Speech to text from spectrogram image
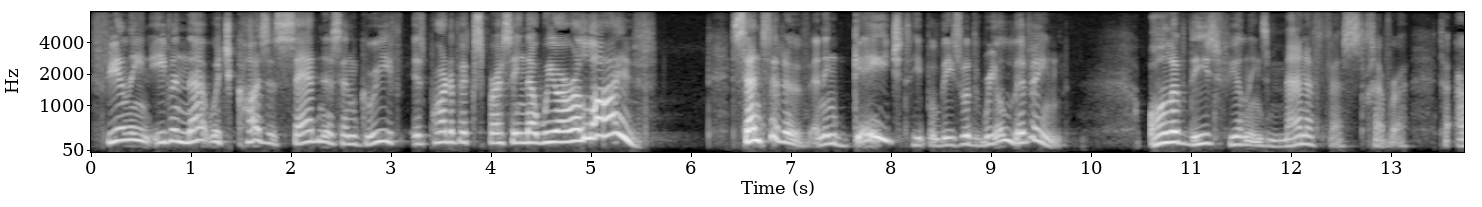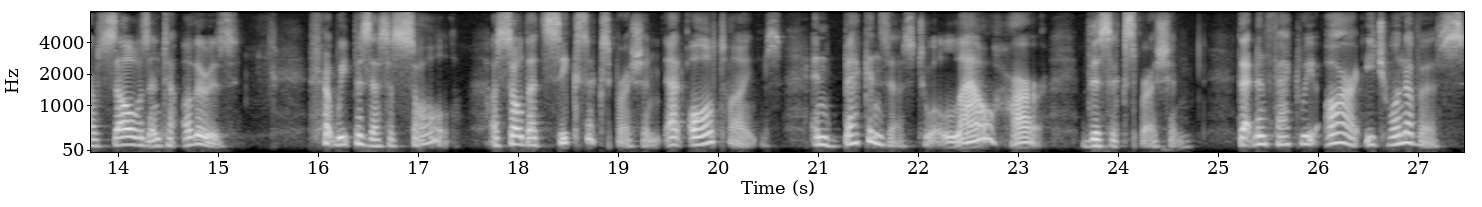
Feeling even that which causes sadness and grief is part of expressing that we are alive, sensitive and engaged, he believes, with real living. All of these feelings manifest, chevra, to ourselves and to others that we possess a soul, a soul that seeks expression at all times and beckons us to allow her this expression. That in fact we are, each one of us,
